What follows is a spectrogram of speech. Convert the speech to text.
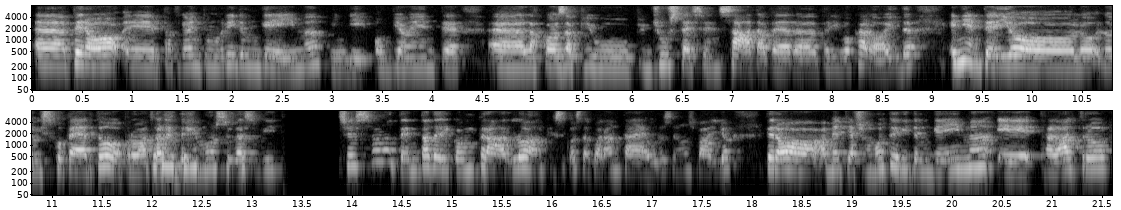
eh, però è praticamente un rhythm game, quindi ovviamente eh, la cosa più, più, giusta e sensata per, per, i Vocaloid. E niente, io l'ho, l'ho riscoperto, ho provato la demo sulla Switch sono tentata di comprarlo, anche se costa 40 euro se non sbaglio, però a me piacciono molto i rhythm game e tra l'altro,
